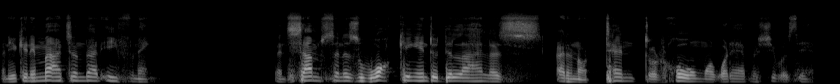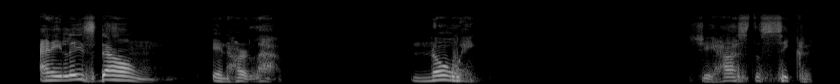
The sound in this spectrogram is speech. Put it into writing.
And you can imagine that evening when Samson is walking into Delilah's, I don't know, tent or home or whatever she was in. And he lays down in her lap, knowing she has the secret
